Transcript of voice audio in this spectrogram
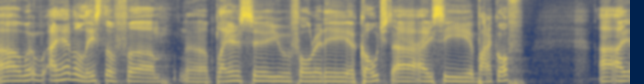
Uh, I have a list of um, uh, players uh, you've already uh, coached. Uh, I see Barkov. I,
